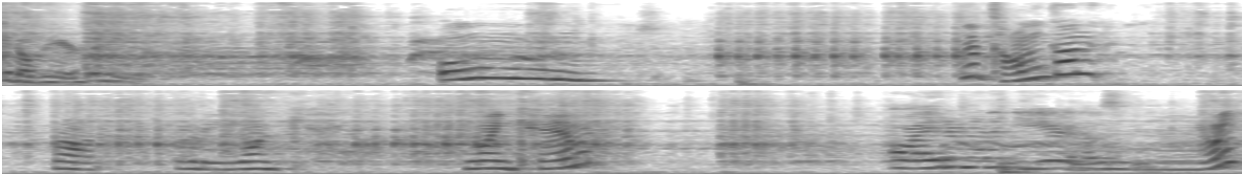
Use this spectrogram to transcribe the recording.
Get over here. What is it? Oh. Is that Tommy gun? Bro, what are you want? You want Kim? Oh, I hit him out of the air. That was Yoink.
